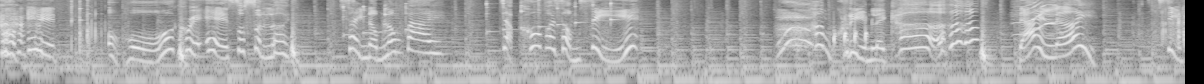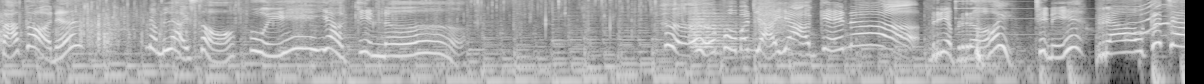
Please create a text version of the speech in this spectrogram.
ป๊อปอิดโอ้โห ครีเอทสุดๆเลย ใส่นมลงไป จับคู่ผสมสีเพิ่มครีมเลยค่ะ ได้เลย สีฟ้าก่อนนะ น้ำลายสอหุยอยากกินเนอะเฮ้ภูบรรยายอยากกินอะเรียบร้อย ทีนี้เราก็จะ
